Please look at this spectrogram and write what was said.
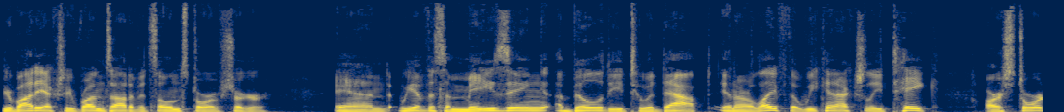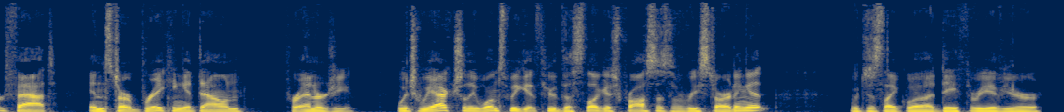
your body actually runs out of its own store of sugar. And we have this amazing ability to adapt in our life that we can actually take our stored fat and start breaking it down for energy, which we actually, once we get through the sluggish process of restarting it, which is like uh, day three of your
